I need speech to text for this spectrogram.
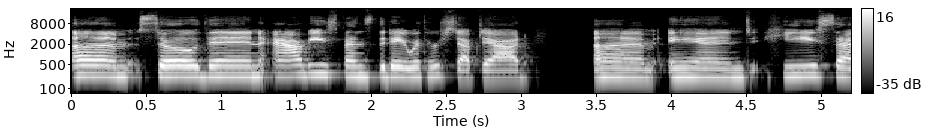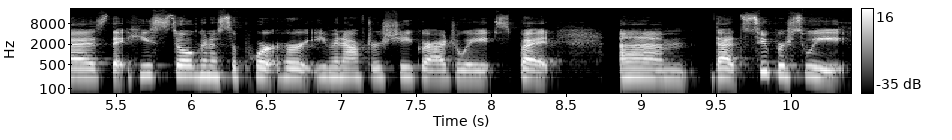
Um, so then Abby spends the day with her stepdad. Um, and he says that he's still going to support her even after she graduates, but um, that's super sweet.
